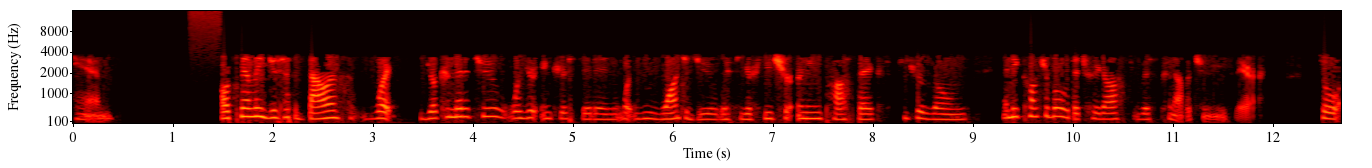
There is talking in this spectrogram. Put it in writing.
can. Ultimately, you just have to balance what you're committed to, what you're interested in, what you want to do with your future earning prospects, future loans, and be comfortable with the trade-offs, risks, and opportunities there. So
